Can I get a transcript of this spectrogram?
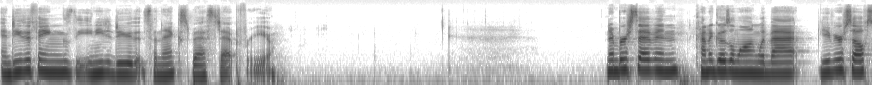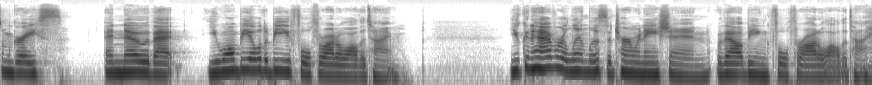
and do the things that you need to do that's the next best step for you. Number seven kind of goes along with that. Give yourself some grace and know that you won't be able to be full throttle all the time. You can have relentless determination without being full throttle all the time.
